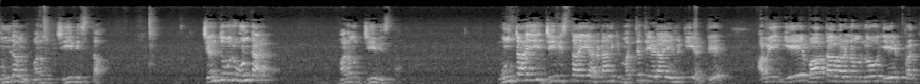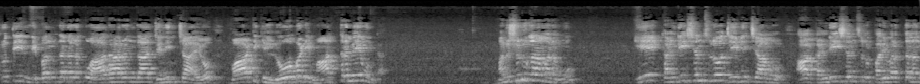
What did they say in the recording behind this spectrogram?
ఉండం మనం జీవిస్తాం. జంతువులు ఉంటాయి. మనం జీవిస్తాం. ఉంటాయి జీవిస్తాయి అనడానికి మధ్య తేడా ఏమిటి అంటే అవి ఏ వాతావరణంలో ఏ ప్రకృతి నిబంధనలకు ఆధారంగా జనించాయో వాటికి లోబడి మాత్రమే ఉంటాయి. మనుషులుగా మనము ఏ కండిషన్స్లో జీవించామో ఆ కండిషన్స్ను పరివర్తనం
